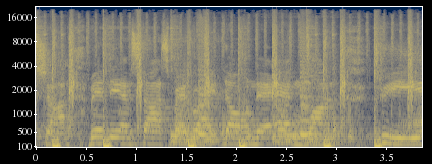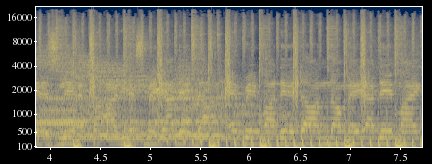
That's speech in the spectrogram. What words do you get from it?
Station. My name starts spread right down the M1. Three years later, and yes, me and the done. Everybody done now, me and the mic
